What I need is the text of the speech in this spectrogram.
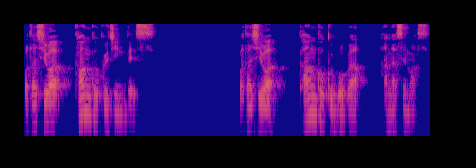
私は韓国人です。私は韓国語が話せます。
